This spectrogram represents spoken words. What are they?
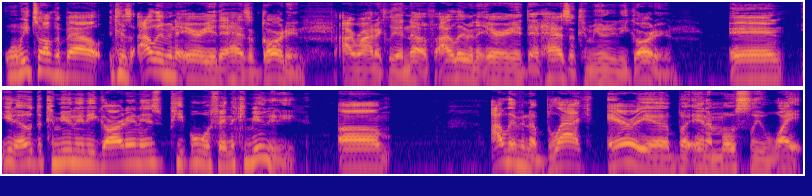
when we talk about, because I live in an area that has a garden, ironically enough, I live in an area that has a community garden, and you know the community garden is people within the community. Um, I live in a black area, but in a mostly white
